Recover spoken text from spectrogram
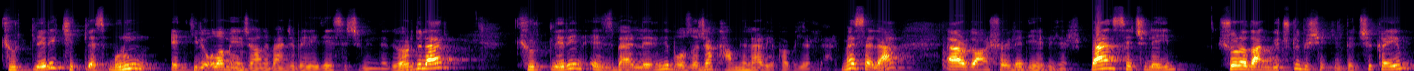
Kürtleri kitlesi, bunun etkili olamayacağını bence belediye seçiminde gördüler. Kürtlerin ezberlerini bozacak hamleler yapabilirler. Mesela Erdoğan şöyle diyebilir. Ben seçileyim, şuradan güçlü bir şekilde çıkayım.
